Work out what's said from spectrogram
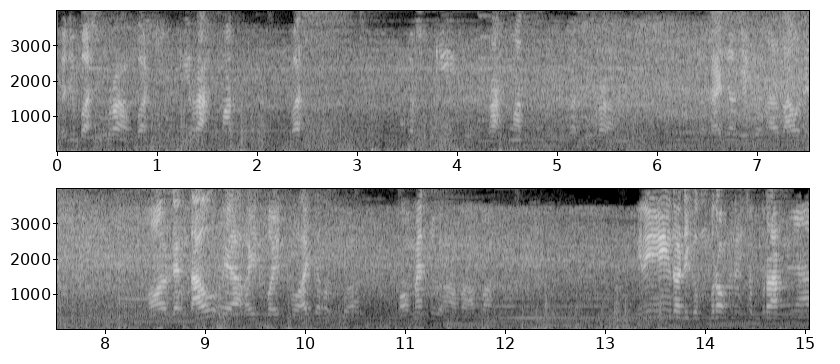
Jadi Basura Basuki Rahmat. Bas Basuki Rahmat Basura. Ya, kayaknya gitu nggak tahu deh kalau ada yang tahu ya info-info aja ke gua. Komen juga apa-apa. Ini udah digembrong nih seberangnya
